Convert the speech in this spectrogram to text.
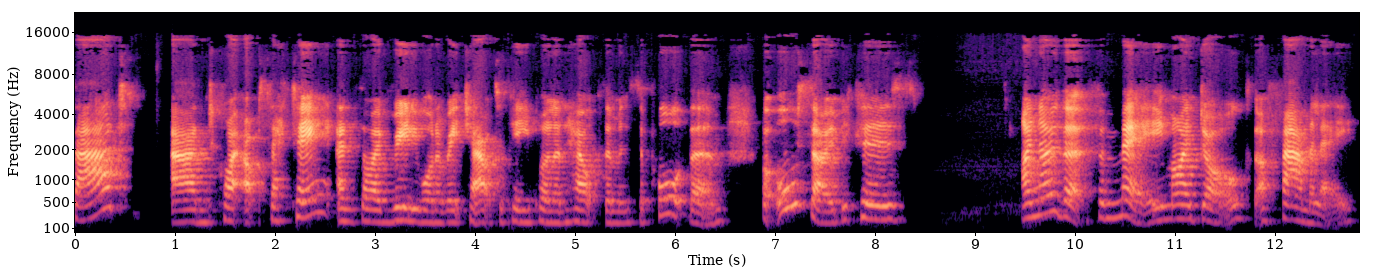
sad and quite upsetting. And so I really want to reach out to people and help them and support them, but also because I know that for me, my dogs are family.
